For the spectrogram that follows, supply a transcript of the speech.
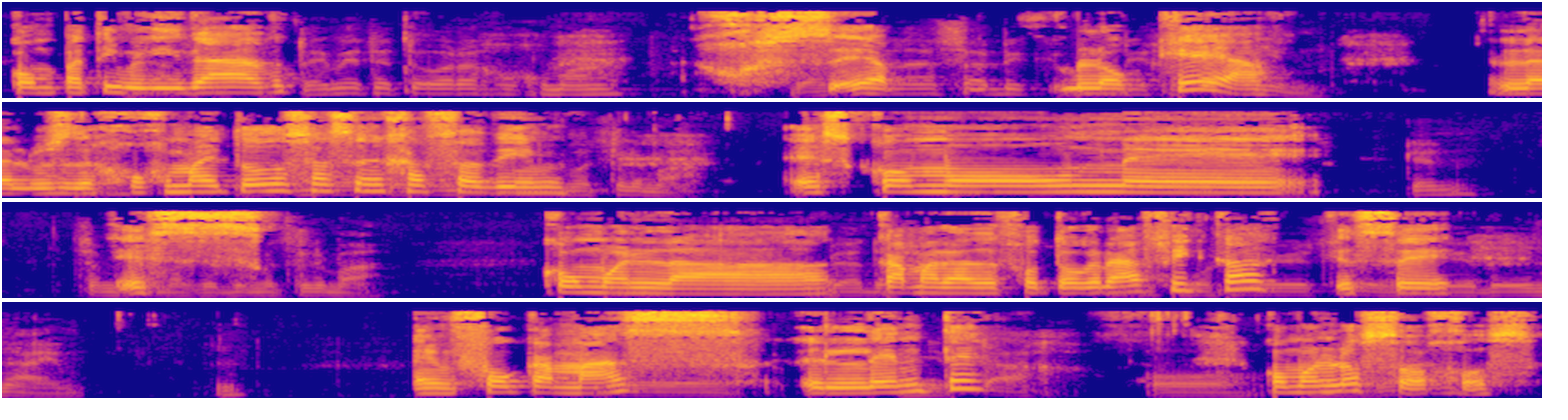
compatibilidad, se bloquea la luz de Jochma y todos hacen Hasadim. Es como un. Eh, es como en la cámara de fotográfica que se enfoca más el lente, como en los ojos,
